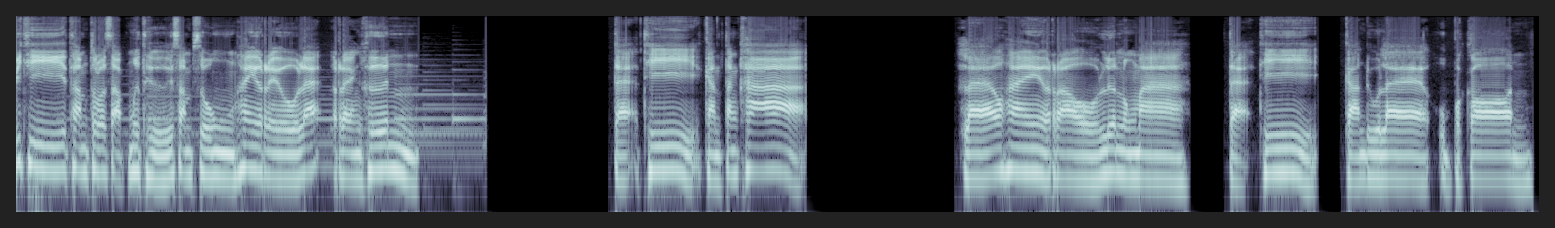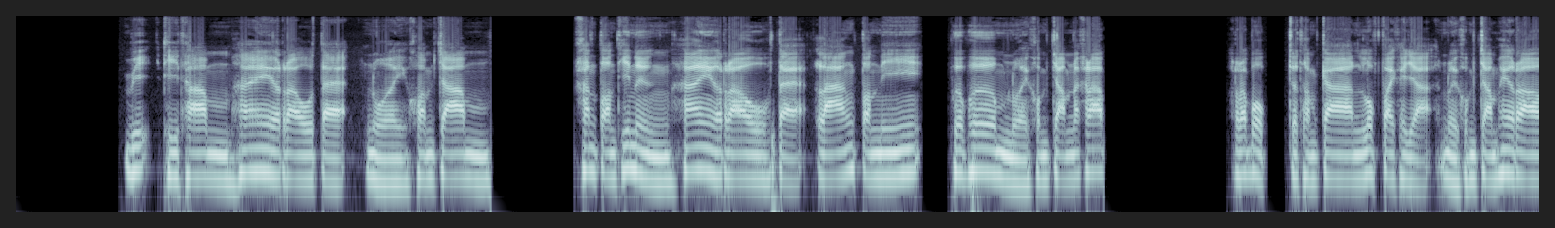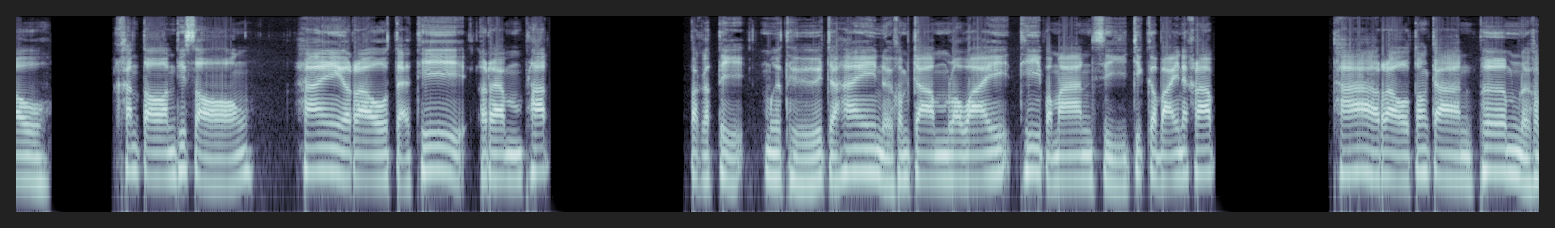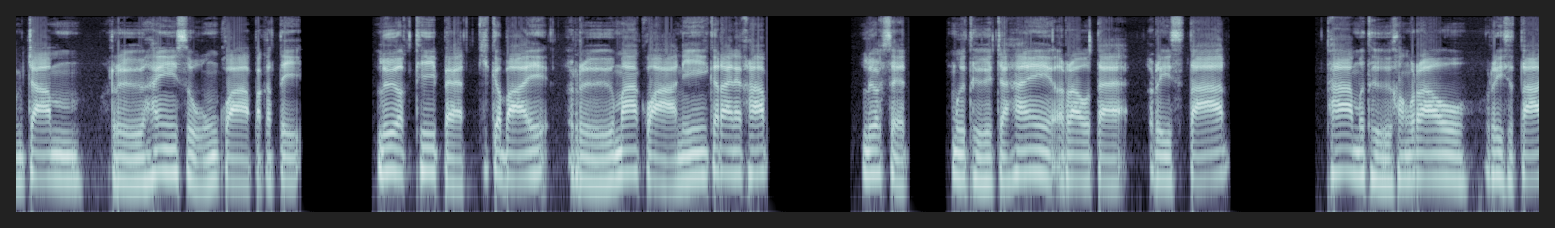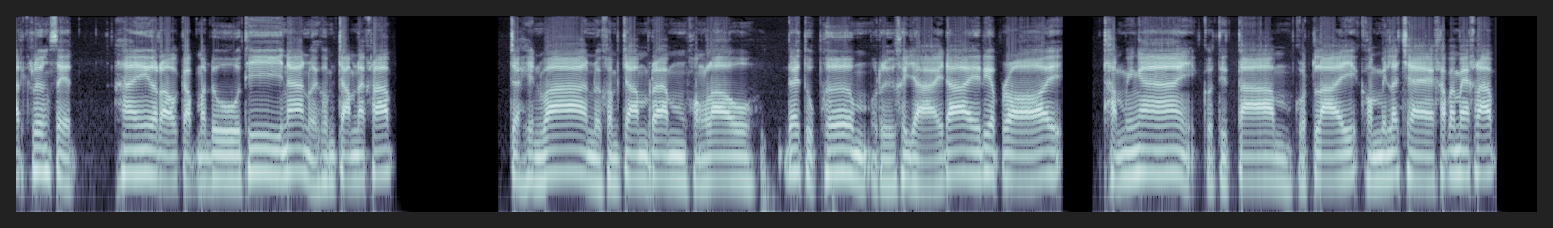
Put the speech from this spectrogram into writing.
วิธีทำโทรศัพท์มือถือซัมซุงให้เร็วและแรงขึ้น แตะที่การตั้งค่า แล้วให้เราเลื่อนลงมา แตะที่การดูแลอุปกรณ์ วิธีทำให้เราแตะหน่วยความจำขั้นตอนที่หนึ่งให้เราแตะล้างตอนนี้เพื่อเพิ่มหน่วยความจำนะครับ ระบบ จะทำการลบไฟล์ขยะหน่วยความจำให้เรา ขั้นตอนที่ 2 ให้เราแตะที่แรมพลัด ปกติมือถือจะให้หน่วยความจำเราไว้ที่ประมาณ4 g b นะครับ ถ้าเราต้องการเพิ่มหน่วยความจำหรือให้สูงกว่าปกติ เลือกที่8 g b หรือมากกว่านี้ก็ได้นะครับ เลือกเสร็จมือถือจะให้เราแตะ รีสตาร์ทถ้ามือถือของเรารีสตาร์ทเครื่องเสร็จ ให้เรากลับมาดูที่หน้าหน่วยความจำนะครับ จะเห็นว่าหน่วยความจำแรมของเราได้ถูกเพิ่มหรือขยายได้เรียบร้อยทำง่ายๆ กดติดตาม กดไลค์ คอมเมนต์และแชร์ครับแม่ครับ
